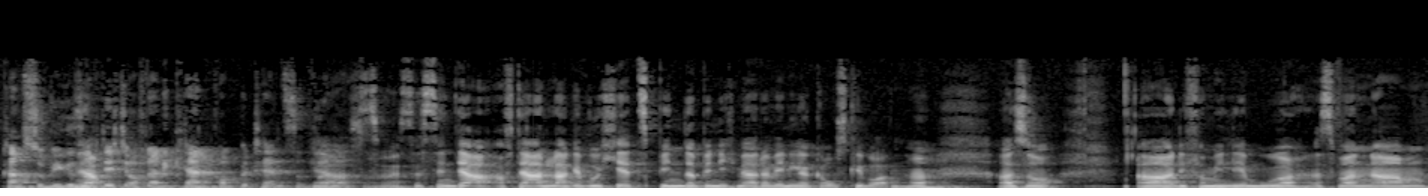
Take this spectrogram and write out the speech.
kannst du, wie gesagt, Ja. dich auf deine Kernkompetenzen Ja, verlassen. so ist es. In der, auf der Anlage, wo ich jetzt bin, da bin ich mehr oder weniger groß geworden. Ja. Also äh, die Familie Moore, das waren, ähm,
